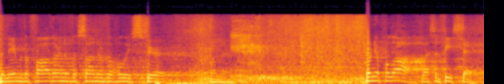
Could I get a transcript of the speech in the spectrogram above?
The name of the Father and of the Son and of the Holy Spirit. Amen. Chronia Polla, blessed feast day.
